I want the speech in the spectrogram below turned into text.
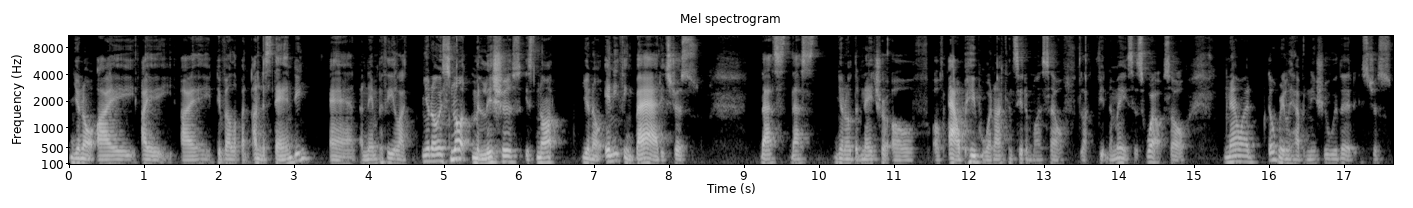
you know I I I develop an understanding and an empathy like you know it's not malicious it's not you know anything bad it's just that's that's you know the nature of of our people and i consider myself like vietnamese as well. So now i don't really have an issue with it it's just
